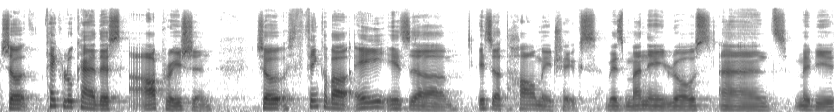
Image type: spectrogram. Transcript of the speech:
So take a look at this operation. So think about A is a, is a tall matrix with many rows and maybe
